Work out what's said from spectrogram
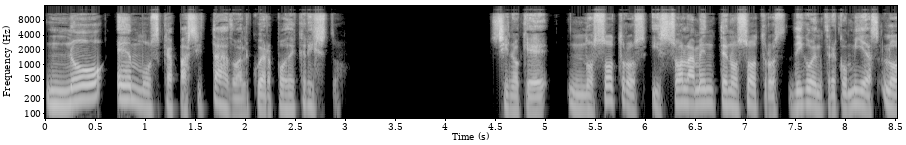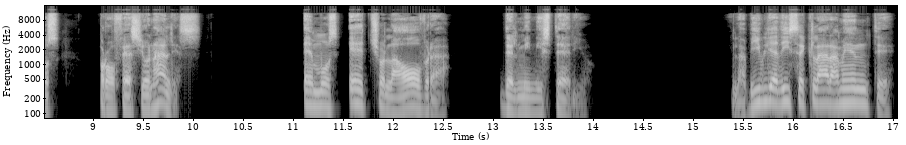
no hemos capacitado al cuerpo de Cristo, sino que nosotros y solamente nosotros, digo entre comillas, los profesionales, hemos hecho la obra del ministerio. La Biblia dice claramente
